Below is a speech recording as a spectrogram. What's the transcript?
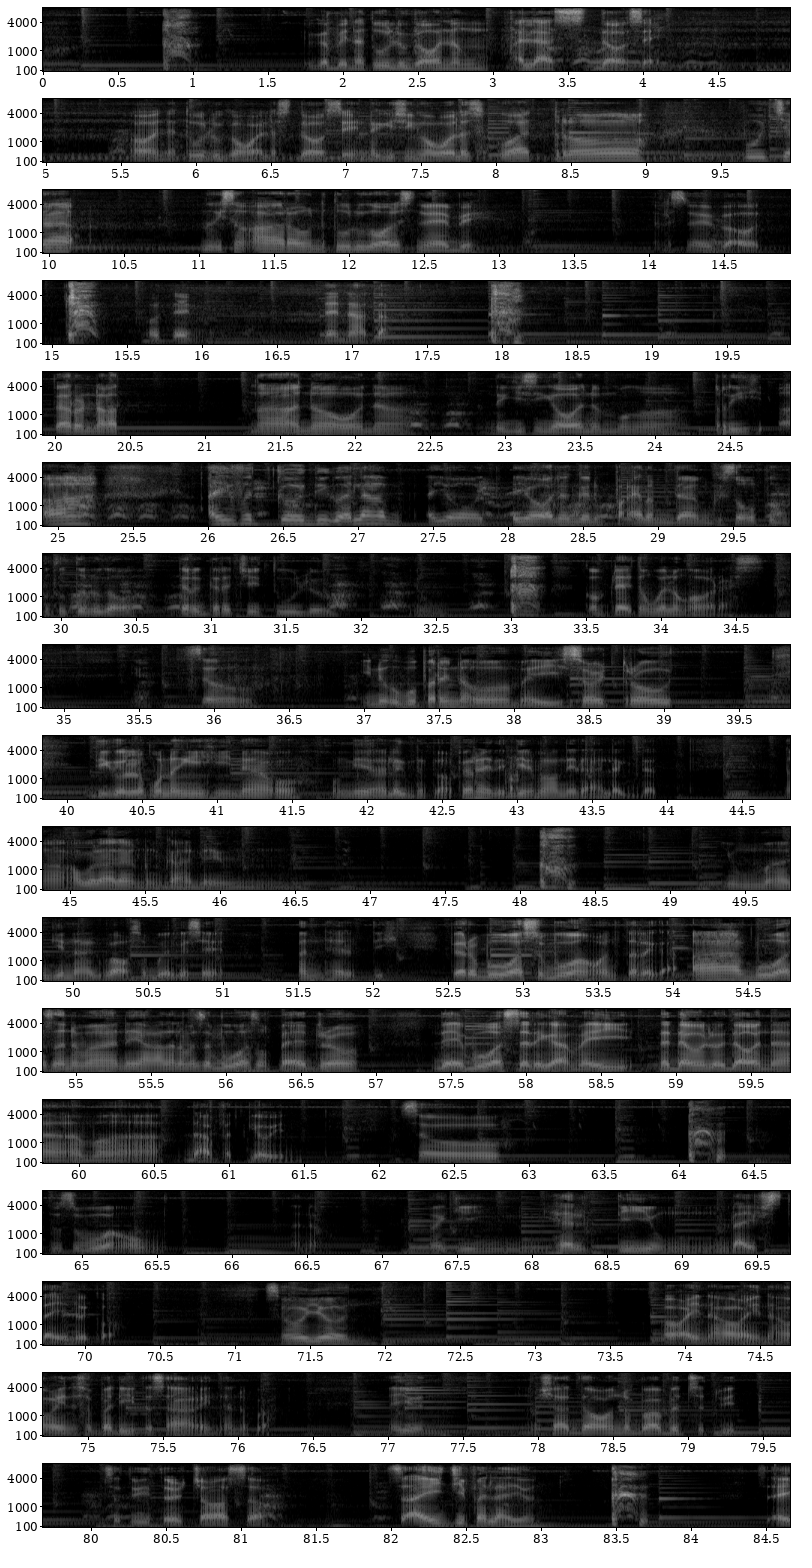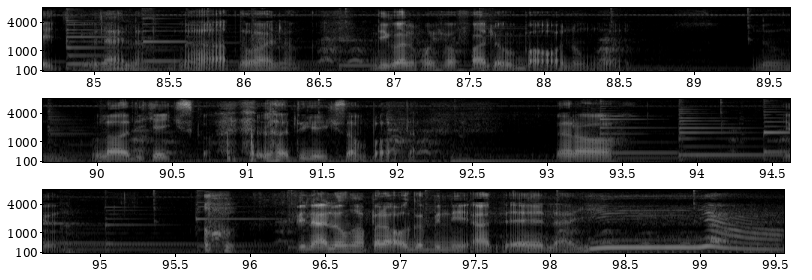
Yung gabi natulog ako ng alas 12. Oo, natulog ako alas 12. Nagising ako alas 4. Pucha. Nung isang araw, natulog ako alas 9. Alas 9 ba? O, o 10. 10 ata. Pero naka, na ano ako, na nagising ako ng mga 3. Ah! iPad ko, di ko alam. Ayoko, ayoko lang ganun pakiramdam. Gusto ko pag matutulog ako, dire-diretso yung tulog. Yung kompletong walong oras. Yun. So, inuubo pa rin ako, may sore throat. Hindi ko alam kung nangihina ako, kung nilalagnat ako. Pero hindi, hindi naman ako nilalagnat. Nakakawala lang ng gana yung yung mga ginagawa ko sa buhay kasi unhealthy. Pero bukas, subukan ko talaga. Ah, bukas na naman. Naya ka na naman sa bukas ng Pedro. Hindi, bukas talaga. May na-download ako na mga dapat gawin. So, susubukan kong ano, maging healthy yung lifestyle ko. So, yun. Okay na, okay na, okay na sa balita sa akin. Ano pa? Ayun. Masyado ako nababad sa tweet. Sa Twitter, tsaka sa sa IG pala yun. sa IG, wala lang. Nakakatuwa lang. Hindi ko alam kung ipa-follow ba ako nung, ano, nung Lodi Cakes ko. Lodi Cakes ang bata. Pero, yun. Pinalo nga pala ako gabi ni Ate Ella. Yeah!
